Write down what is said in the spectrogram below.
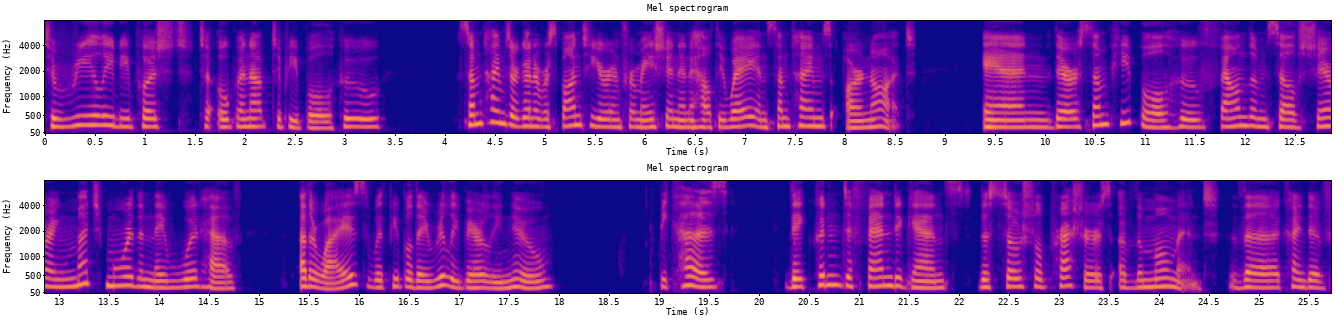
to really be pushed to open up to people who sometimes are going to respond to your information in a healthy way and sometimes are not. And there are some people who've found themselves sharing much more than they would have otherwise with people they really barely knew because they couldn't defend against the social pressures of the moment, the kind of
